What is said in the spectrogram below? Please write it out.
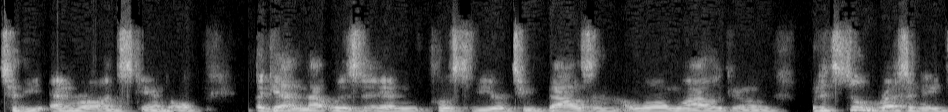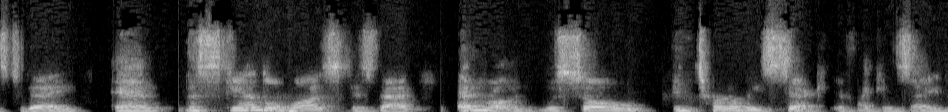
to the Enron scandal. Again, that was in close to the year 2000, a long while ago, but it still resonates today. And the scandal was is that Enron was so internally sick, if I can say,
